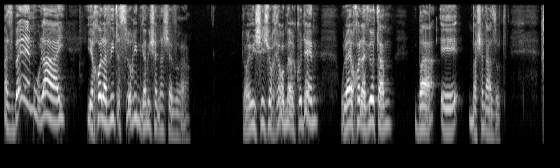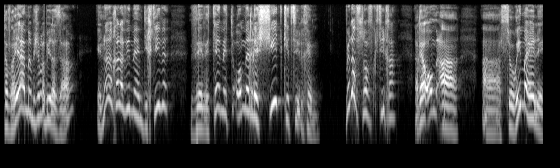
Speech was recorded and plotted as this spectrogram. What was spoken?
אז בהם אולי יכול להביא את השעורים גם משנה שעברה. כלומר, אם יש מישהו אחר עומר הקודם, אולי יכול להביא אותם אה, בשנה הזאת. חבריה אומר בשם רבי אלעזר, אינו יכול להביא מהם דכתיב והבאתם את עומר ראשית כצירכם ולא סוף קצירך. הרי השעורים האלה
